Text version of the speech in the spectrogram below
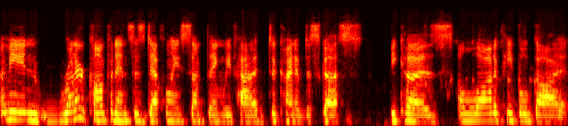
I mean, runner confidence is definitely something we've had to kind of discuss because a lot of people got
